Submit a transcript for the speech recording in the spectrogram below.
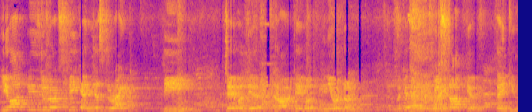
You all please do not speak and just write the table there, draw a table in your notebook. Okay. We stop here. Thank you.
